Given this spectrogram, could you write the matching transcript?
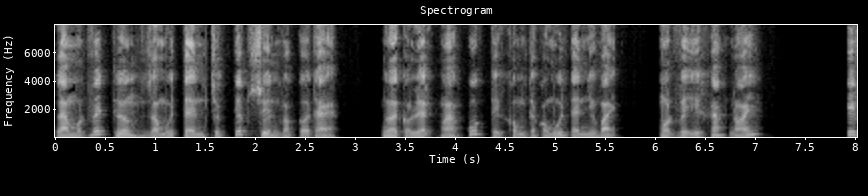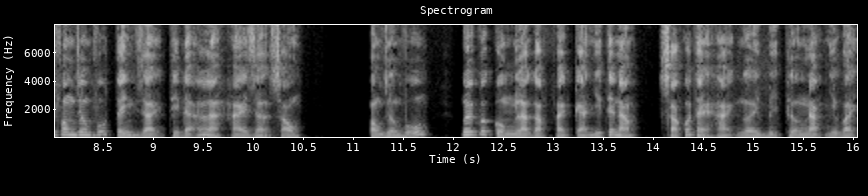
là một vết thương do mũi tên trực tiếp xuyên vào cơ thể. Người của luyện hỏa quốc thì không thể có mũi tên như vậy. Một vị khác nói. Khi Phong Dương Vũ tỉnh dậy thì đã là 2 giờ sau. Phong Dương Vũ, người cuối cùng là gặp phải kẻ như thế nào? Sao có thể hại người bị thương nặng như vậy?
